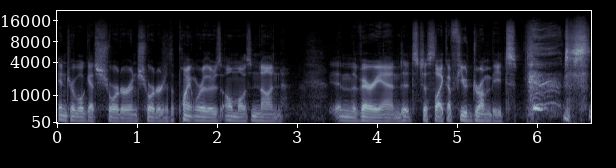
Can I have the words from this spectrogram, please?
interval gets shorter and shorter to the point where there's almost none. In the very end, it's just like a few drum beats. just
